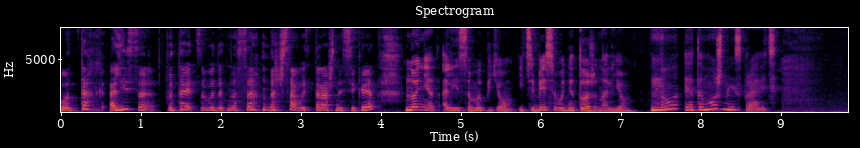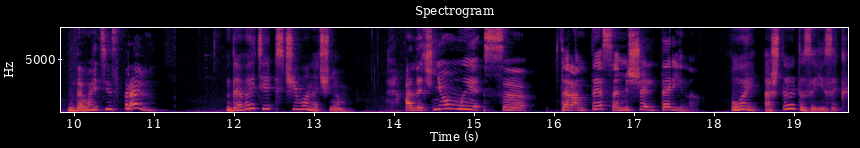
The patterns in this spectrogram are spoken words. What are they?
Вот так Алиса пытается выдать на сам, наш самый страшный секрет. Но нет, Алиса, мы пьем. И тебе сегодня тоже нальем. Но это можно исправить. Давайте исправим. Давайте с чего начнем? А начнем мы с Тарантеса Мишель Тарина. Ой, а что это за язык?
